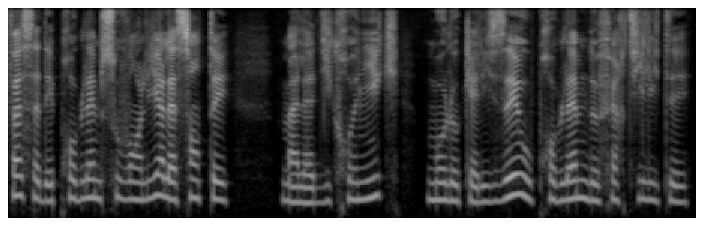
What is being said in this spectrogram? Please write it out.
face à des problèmes souvent liés à la santé, maladies chroniques, maux localisés ou problèmes de fertilité.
